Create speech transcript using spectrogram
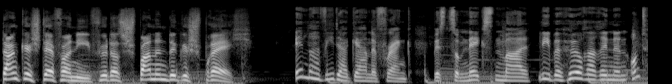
Danke, Stefanie, für das spannende Gespräch. Immer wieder gerne, Frank. Bis zum nächsten Mal, liebe Hörerinnen und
